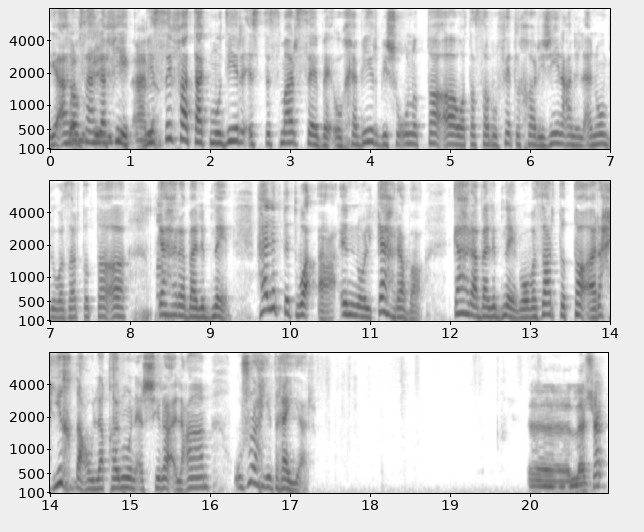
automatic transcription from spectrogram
يا أهلا وسهلا فيك. أهلا. بصفتك مدير استثمار سابق وخبير بشؤون الطاقة وتصرفات الخارجين عن القانون بوزارة الطاقة كهرباء لبنان. هل بتتوقع إنه الكهرباء كهرباء لبنان ووزارة الطاقة رح يخضعوا لقانون الشراء العام وشو رح يتغير؟ آه لا شك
